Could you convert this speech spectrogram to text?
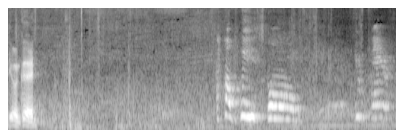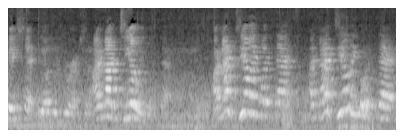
Doing good. Oh, please don't. You better face that the other direction. I'm not dealing with that. I'm not dealing with that. I'm not dealing with that.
